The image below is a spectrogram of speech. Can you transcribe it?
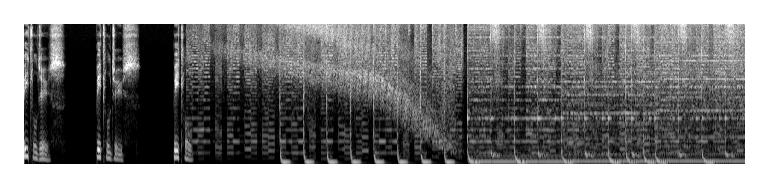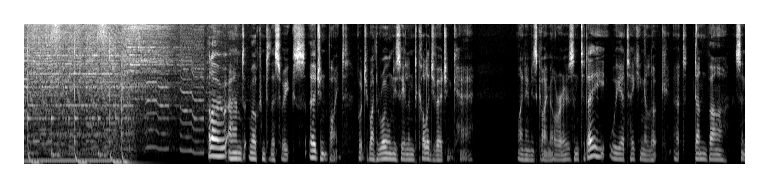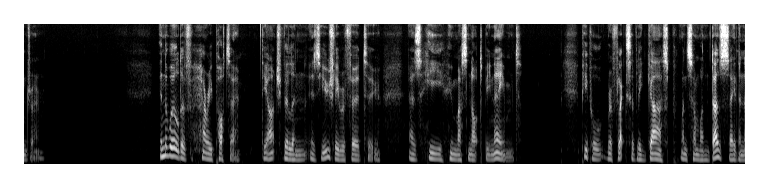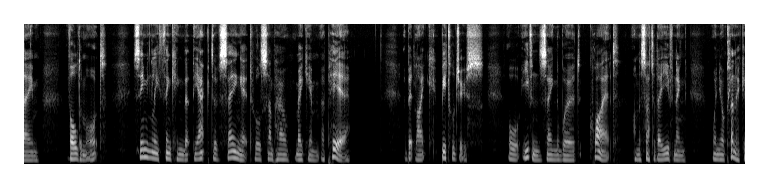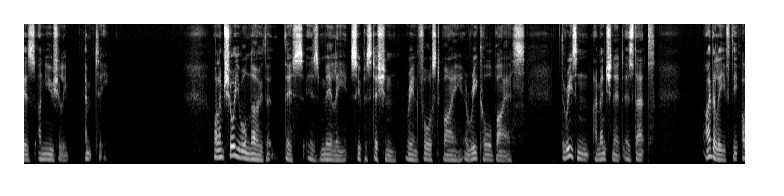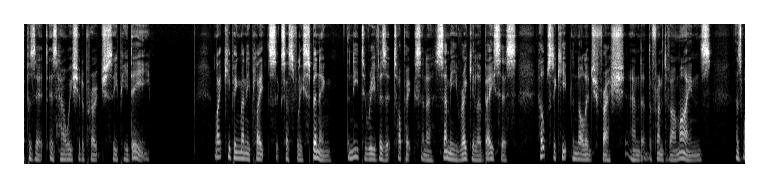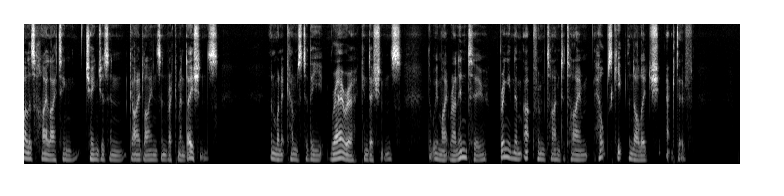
Beetlejuice, Beetlejuice, Beetle. Hello and welcome to this week's Urgent Bite, brought to you by the Royal New Zealand College of Urgent Care. My name is Guy Melrose, and today we are taking a look at Dunbar syndrome. In the world of Harry Potter, the arch villain is usually referred to as he who must not be named. People reflexively gasp when someone does say the name Voldemort seemingly thinking that the act of saying it will somehow make him appear. A bit like Beetlejuice, or even saying the word quiet on a Saturday evening when your clinic is unusually empty. While I'm sure you all know that this is merely superstition reinforced by a recall bias, the reason I mention it is that I believe the opposite is how we should approach CPD. Like keeping many plates successfully spinning, the need to revisit topics on a semi regular basis helps to keep the knowledge fresh and at the front of our minds, as well as highlighting changes in guidelines and recommendations. And when it comes to the rarer conditions that we might run into, bringing them up from time to time helps keep the knowledge active.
